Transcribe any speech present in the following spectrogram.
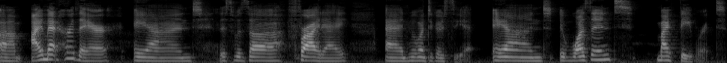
um, I met her there, and this was uh, Friday, and we went to go see it. And it wasn't my favorite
